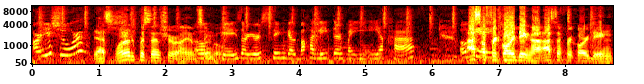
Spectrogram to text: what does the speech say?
Are you sure? Yes, 100% sure I am single. Okay, so you're single. Baka later may iiyak ha? Okay. As of recording ha, as of recording,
